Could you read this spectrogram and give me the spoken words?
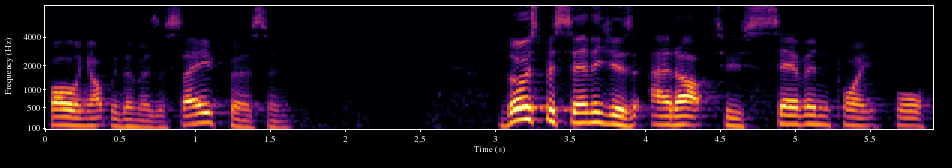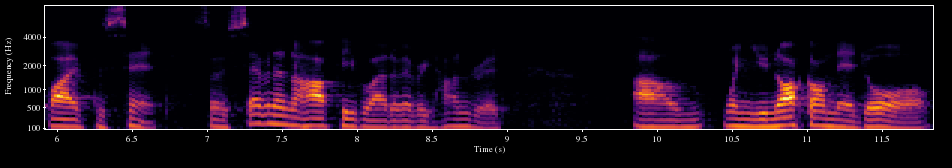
following up with them as a saved person. Those percentages add up to 7.45%. So seven and a half people out of every hundred. Um, when you knock on their door,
